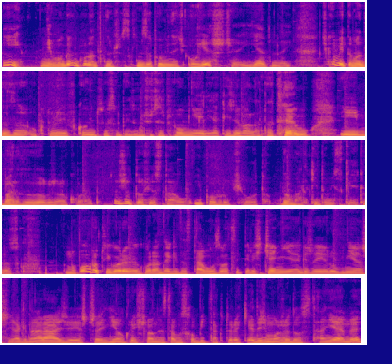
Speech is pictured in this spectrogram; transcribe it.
I nie mogę akurat tym wszystkim zapominać o jeszcze jednej ciekawej tematyce, o której w końcu sobie Duńczycy przypomnieli jakieś dwa lata temu. I bardzo dobrze akurat, że to się stało i powróciło to do marki duńskiej klocków. Bo powrót figurek akurat jak zestawu Złoty Pierścieni, jakże i również jak na razie jeszcze nieokreślony z Hobbita, które kiedyś może dostaniemy,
